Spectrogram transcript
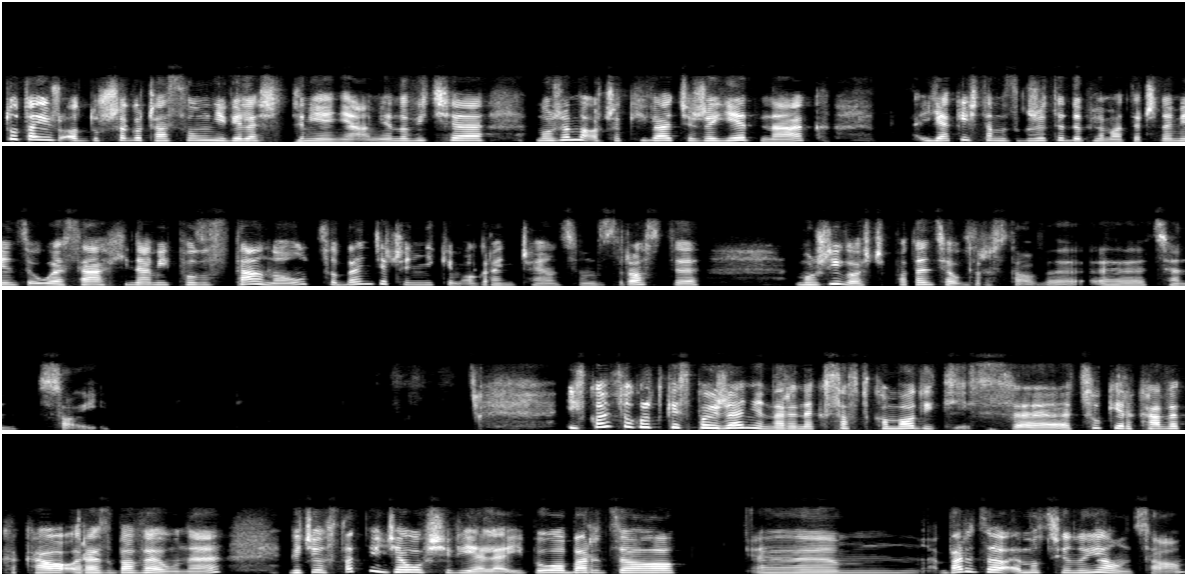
tutaj już od dłuższego czasu niewiele się zmienia. Mianowicie możemy oczekiwać, że jednak jakieś tam zgrzyty dyplomatyczne między USA a Chinami pozostaną, co będzie czynnikiem ograniczającym wzrosty, możliwość, potencjał wzrostowy e, cen soi. I w końcu krótkie spojrzenie na rynek soft commodities, e, cukier, kawę, kakao oraz bawełnę, gdzie ostatnio działo się wiele i było bardzo, bardzo emocjonująco.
